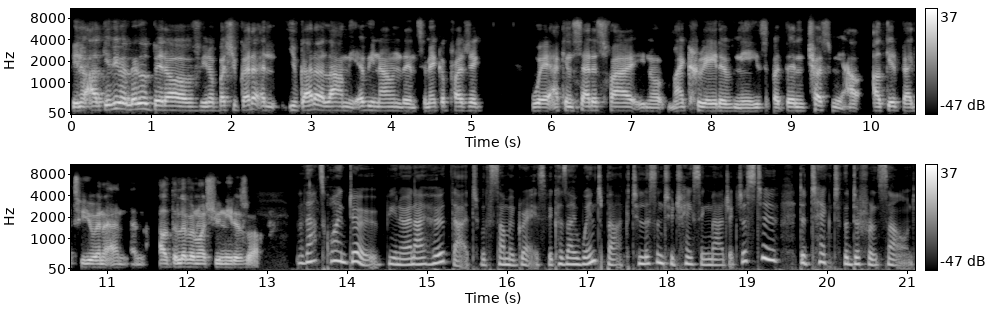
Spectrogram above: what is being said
you know i'll give you a little bit of you know but you've got to you've got to allow me every now and then to make a project where I can satisfy, you know, my creative needs. But then trust me, I'll I'll get back to you and and, and I'll deliver what you need as well. That's quite dope, you know, and I heard that with Summer Grace because I went back to listen to Chasing Magic just to detect the different sound.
